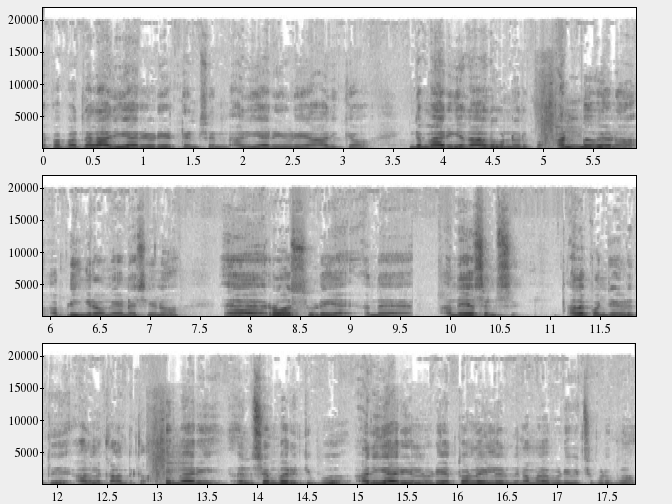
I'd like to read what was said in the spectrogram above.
எப்போ பார்த்தாலும் அதிகாரியுடைய டென்ஷன் அதிகாரியுடைய ஆதிக்கம் இந்த மாதிரி ஏதாவது ஒன்று இருக்கும். அன்பு வேணும் அப்படிங்கிறவங்க என்ன செய்யணும்? ரோஸுடைய அந்த அந்த எசன்ஸு அதை கொஞ்சம் எடுத்து அதில் கலந்துக்கலாம். அதே மாதிரி அந்த செம்பருத்தி பூ அதிகாரிகளுடைய தொல்லையிலிருந்து நம்மளை விடுவிச்சு கொடுக்கும்.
